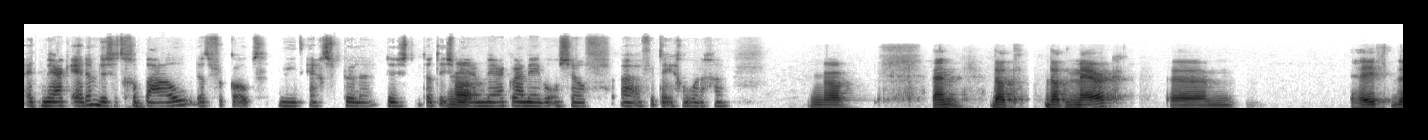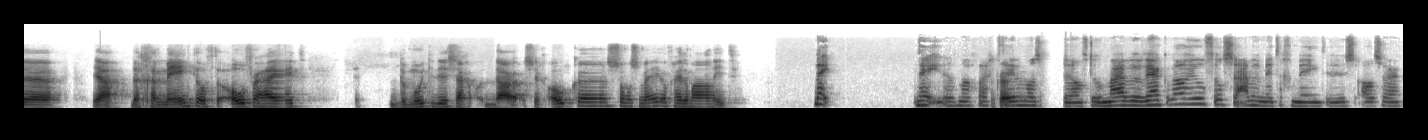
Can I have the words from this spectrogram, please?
het merk Adam, dus het gebouw, dat verkoopt niet echt spullen. Dus dat is weer een merk waarmee we onszelf vertegenwoordigen. Ja. En dat, dat merk um, heeft de ja, de gemeente of de overheid bemoeit die zich daar zich ook uh, soms mee of helemaal niet? Nee, nee dat mag we echt okay. helemaal zelf doen. Maar we werken wel heel veel samen met de gemeente. Dus als er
